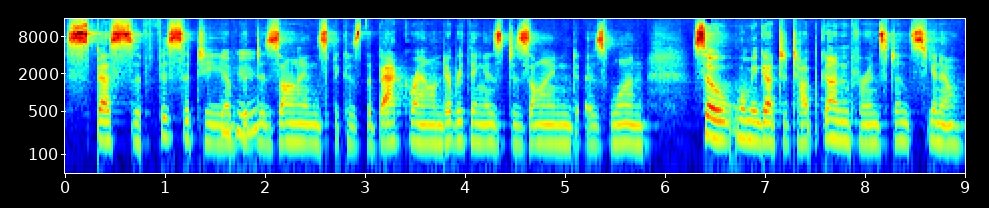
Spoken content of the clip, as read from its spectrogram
specificity of the designs because the background everything is designed as one. So when we got to top gun for instance you know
